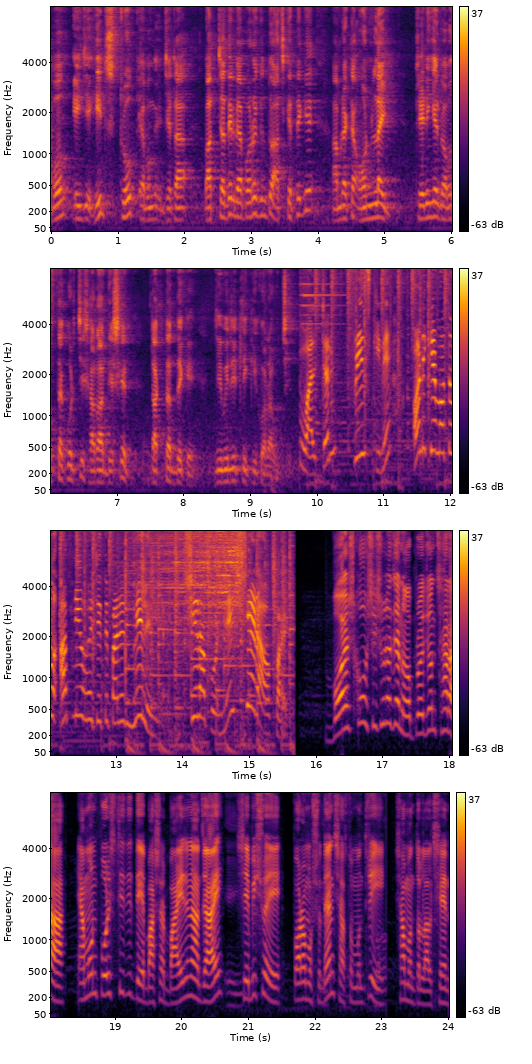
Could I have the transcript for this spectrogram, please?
এবং এই যে হিট স্ট্রোক এবং যেটা বাচ্চাদের ব্যাপারেও কিন্তু আজকে থেকে আমরা একটা অনলাইন ট্রেনিংয়ের ব্যবস্থা করছি সারা দেশের ডাক্তারদেরকে যে ইমিডিয়েটলি কী করা উচিত। ওয়ালটন ফ্রিজ কিনে অনেকের মতো আপনিও হয়ে যেতে পারেন মিলেনিয়াল সেরা পণ্যের সেরা অফার বয়স্ক ও শিশুরা যেন প্রয়োজন ছাড়া এমন পরিস্থিতিতে বাসার বাইরে না যায় সে বিষয়ে পরামর্শ দেন স্বাস্থ্যমন্ত্রী সামন্তলাল সেন।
